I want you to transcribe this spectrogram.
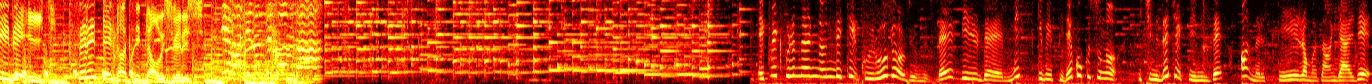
Türkiye'de ilk. Senetle taksitle alışveriş. Ekmek fırınlarının önündeki kuyruğu gördüğümüzde bir de mis gibi pide kokusunu içimize çektiğimizde anlarız ki Ramazan geldi.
